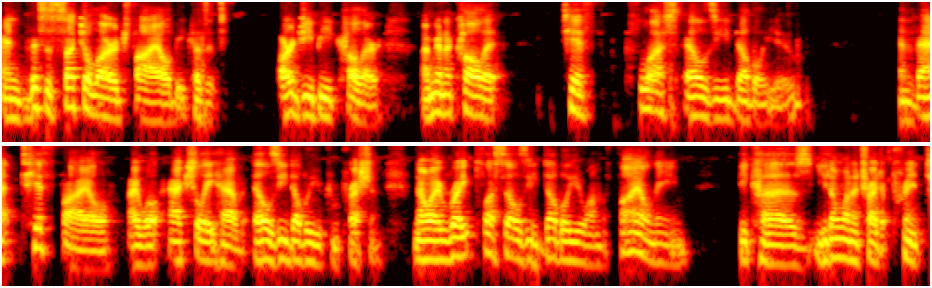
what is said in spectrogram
And this is such a large file because it's RGB color. I'm going to call it TIFF plus LZW. And that TIFF file, I will actually have LZW compression. Now I write plus LZW on the file name because you don't want to try to print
